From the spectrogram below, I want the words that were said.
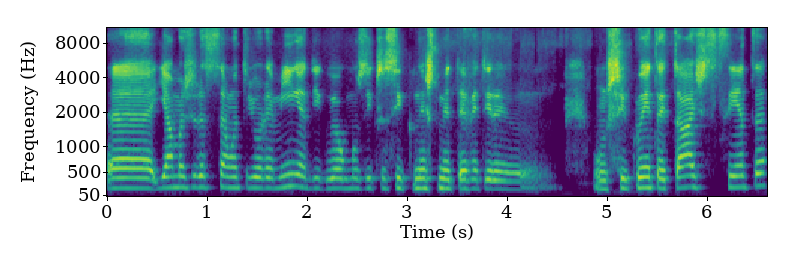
Uh, e há uma geração anterior à minha, digo eu, músicos assim que neste momento devem ter uh, uns 50 e tais, 60,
